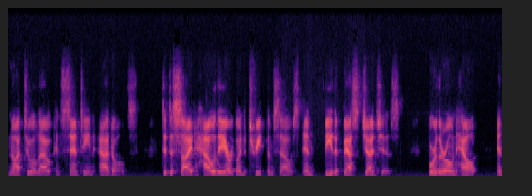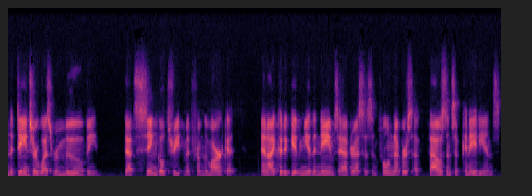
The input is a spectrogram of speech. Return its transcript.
not to allow consenting adults to decide how they are going to treat themselves and be the best judges for their own health. And the danger was removing that single treatment from the market. And I could have given you the names, addresses, and phone numbers of thousands of Canadians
